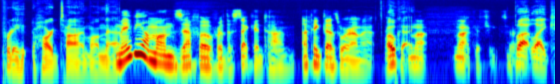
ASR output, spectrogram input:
pretty hard time on that. Maybe I'm on Zeffo for the second time. I think that's where I'm at. Okay. Not not Kashyyyk. Sorry. But like,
